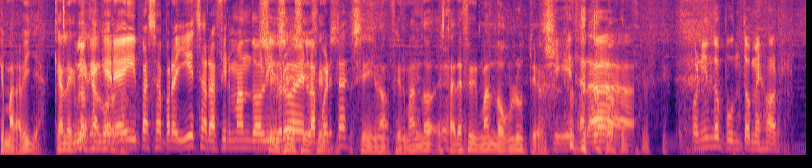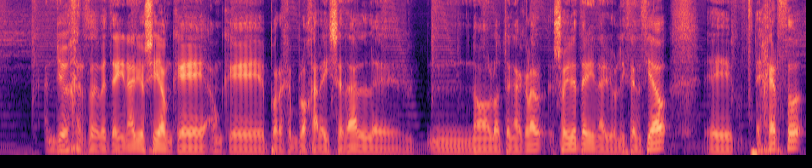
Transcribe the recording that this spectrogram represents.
Qué maravilla, qué alegría. Lo que queréis pasar por allí, estará firmando libros sí, sí, en la puerta. Sí, no, firmando, estaré firmando glúteos. Sí, estará poniendo punto mejor. Yo ejerzo de veterinario, sí, aunque, aunque por ejemplo, Jara Sedal eh, no lo tenga claro. Soy veterinario licenciado, eh, ejerzo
